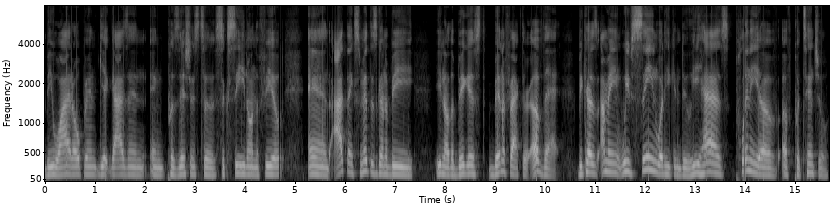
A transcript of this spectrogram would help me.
be wide open, get guys in in positions to succeed on the field. And I think Smith is going to be, you know, the biggest benefactor of that because I mean we've seen what he can do. He has plenty of of potential,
